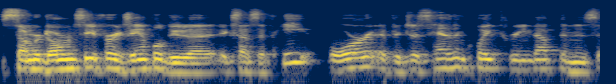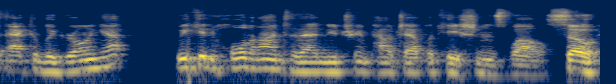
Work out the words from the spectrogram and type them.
summer dormancy, for example, due to excessive heat, or if it just hasn't quite greened up and is actively growing yet, we can hold on to that nutrient pouch application as well. So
